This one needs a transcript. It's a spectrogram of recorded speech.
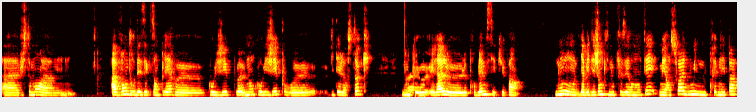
à justement à, mmh, à vendre des exemplaires, corrigés, non corrigés pour, vider leur stock. Donc et là, le le problème, c'est que enfin nous, il y avait des gens qui nous faisaient remonter, mais en soi, nous, ils ne nous prévenaient pas.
